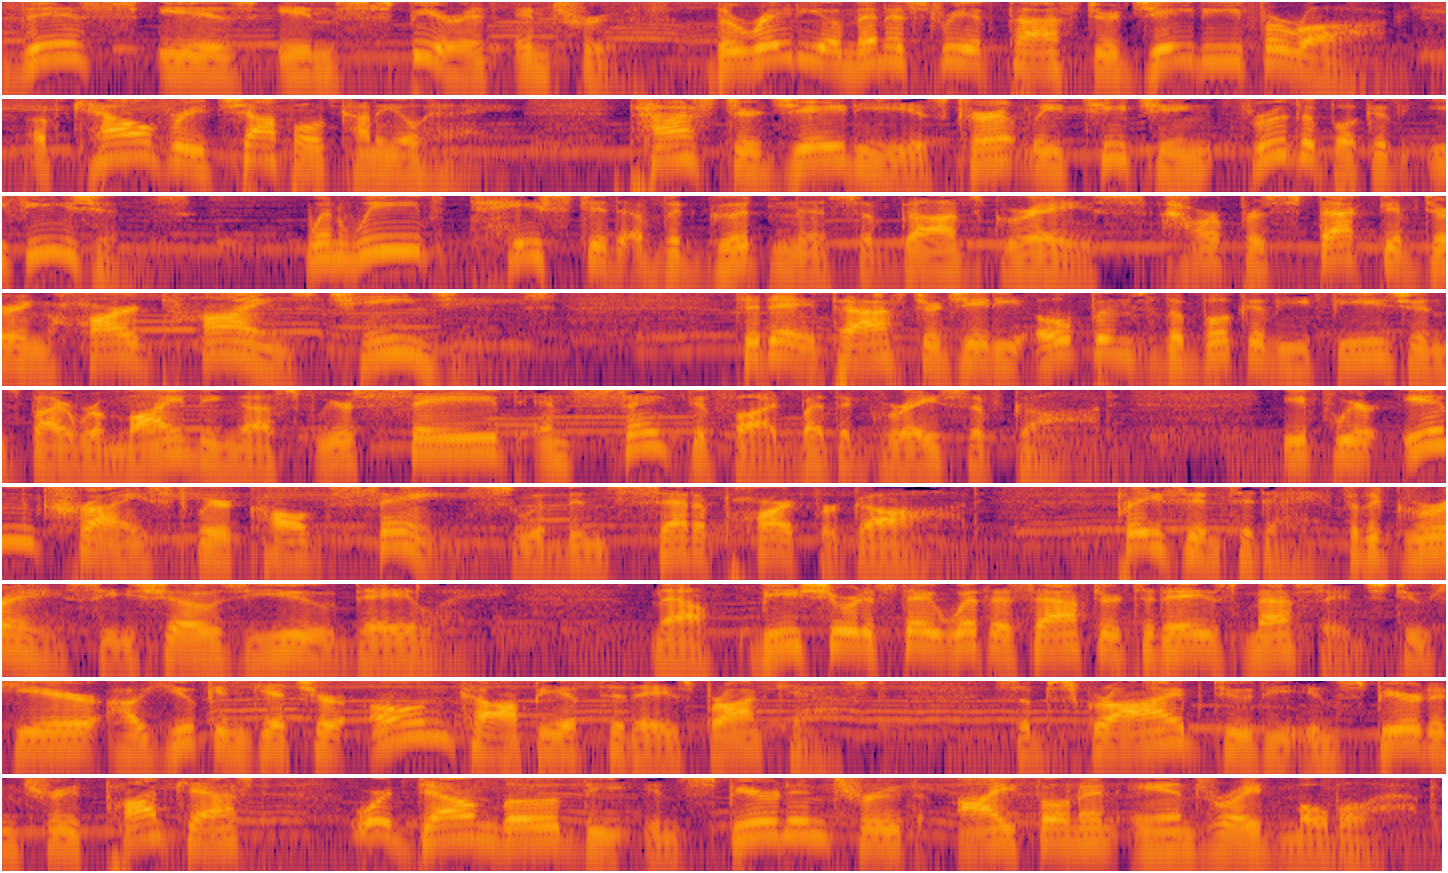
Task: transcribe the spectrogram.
This is In Spirit and Truth, the radio ministry of Pastor J.D. Farag of Calvary Chapel, Kaneohe. Pastor J.D. is currently teaching through the book of Ephesians. When we've tasted of the goodness of God's grace, our perspective during hard times changes. Today, Pastor JD opens the book of Ephesians by reminding us we're saved and sanctified by the grace of God. If we're in Christ, we're called saints who have been set apart for God. Praise Him today for the grace He shows you daily. Now, be sure to stay with us after today's message to hear how you can get your own copy of today's broadcast. Subscribe to the In Spirit and Truth podcast or download the In Spirit and Truth iPhone and Android mobile app.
